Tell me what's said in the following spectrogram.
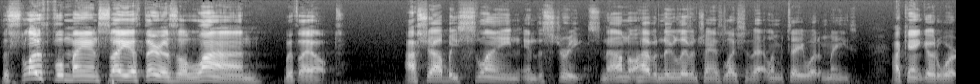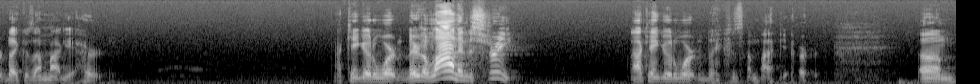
The slothful man saith, There is a lion without. I shall be slain in the streets. Now, I don't have a New Living Translation of that. Let me tell you what it means. I can't go to work today because I might get hurt. I can't go to work. There's a lion in the street. I can't go to work today because I might get hurt. Um,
